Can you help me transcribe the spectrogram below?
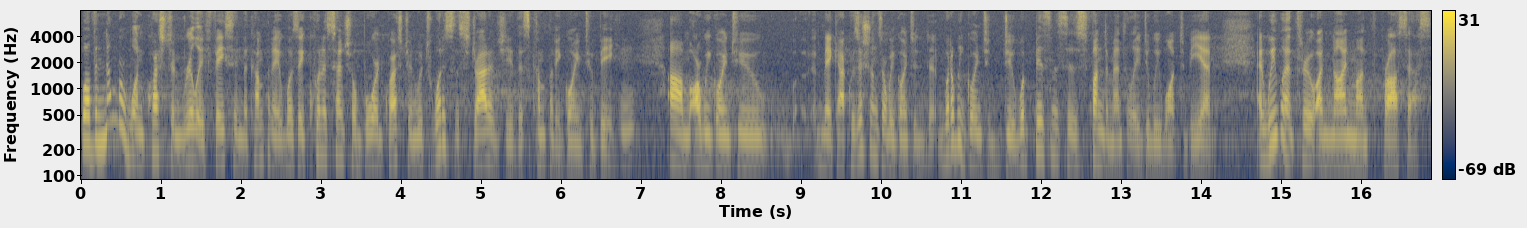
Well, the number one question really facing the company was a quintessential board question, which what is the strategy of this company going to be? Mm-hmm. Um, are we going to make acquisitions? Are we going to, what are we going to do? What businesses fundamentally do we want to be in? And we went through a nine month process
